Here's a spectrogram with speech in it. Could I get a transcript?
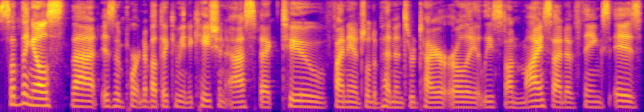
Something else that is important about the communication aspect to financial dependence retire early, at least on my side of things, is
